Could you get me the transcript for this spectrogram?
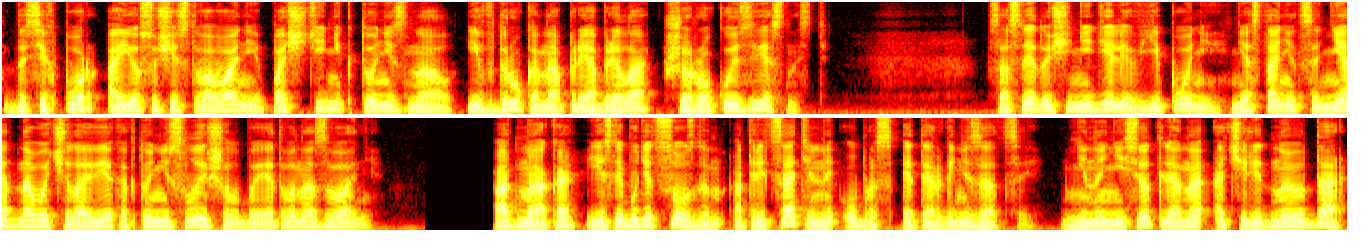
До сих пор о ее существовании почти никто не знал, и вдруг она приобрела широкую известность. Со следующей недели в Японии не останется ни одного человека, кто не слышал бы этого названия. Однако, если будет создан отрицательный образ этой организации, не нанесет ли она очередной удар?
